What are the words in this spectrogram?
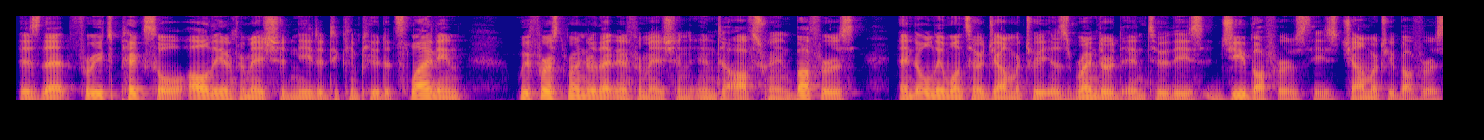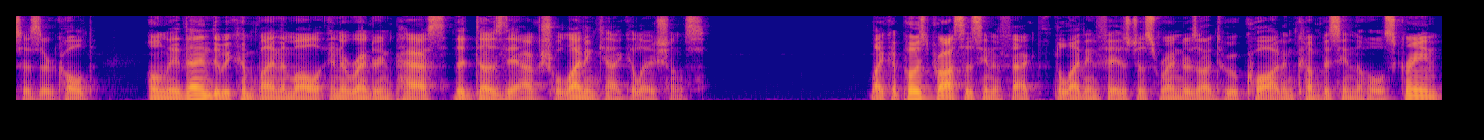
is that for each pixel, all the information needed to compute its lighting, we first render that information into off-screen buffers, and only once our geometry is rendered into these G buffers, these geometry buffers as they're called, only then do we combine them all in a rendering pass that does the actual lighting calculations. Like a post-processing effect, the lighting phase just renders onto a quad encompassing the whole screen,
